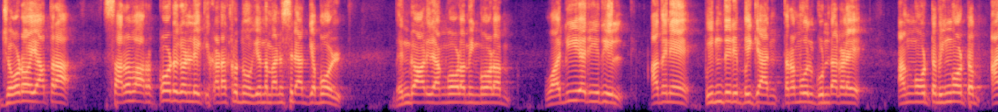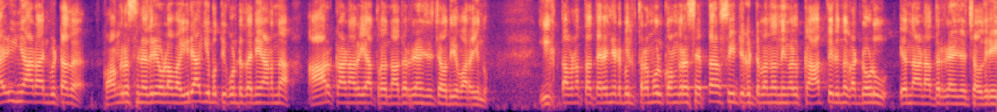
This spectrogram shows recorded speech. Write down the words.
ജോഡോ യാത്ര സർവ റെക്കോർഡുകളിലേക്ക് കടക്കുന്നു എന്ന് മനസ്സിലാക്കിയപ്പോൾ ബംഗാളിൽ അങ്ങോളം ഇങ്ങോളം വലിയ രീതിയിൽ അതിനെ പിന്തിരിപ്പിക്കാൻ തൃണമൂൽ ഗുണ്ടകളെ അങ്ങോട്ടും ഇങ്ങോട്ടും അഴിഞ്ഞാടാൻ വിട്ടത്. കോൺഗ്രസിനെതിരെയുള്ള വൈരാഗ്യ ബുദ്ധി കൊണ്ട് തന്നെയാണെന്ന് ആർക്കാണ് അറിയാത്തതെന്ന് അധർ രഞ്ജൻ ചൗധരി പറയുന്നു. ഈ തവണത്തെ തെരഞ്ഞെടുപ്പിൽ തൃണമൂൽ കോൺഗ്രസ് എത്ര സീറ്റ് കിട്ടുമെന്ന് നിങ്ങൾ കാത്തിരുന്ന് കണ്ടോളൂ എന്നാണ് അധർ രഞ്ജൻ ചൗധരി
